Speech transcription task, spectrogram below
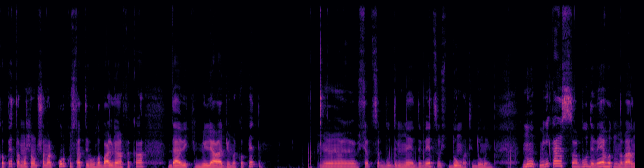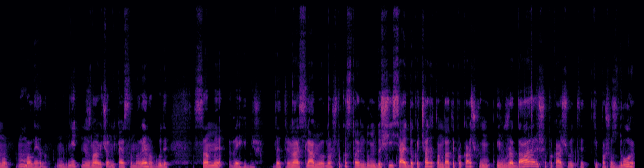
копити. А можна взагалі на курку стати в глобальне АФК 9 мільярдів накопити. Е, все це будемо дивитися, думати, думаємо. Ну, мені кажеться, буде вигодно, напевно, ну, малина. Ні, не знаю чому, мені кажеться, малина буде саме вигідніше. Де 13 лямів одна штука стоїть, ну, думаю, до 60 докачати, там дати прокачку і вже далі прокачувати, типа, що з друге.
